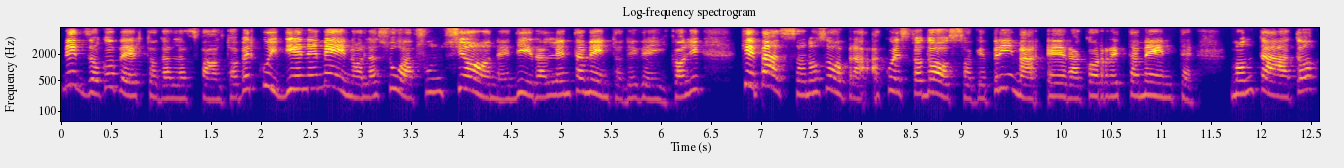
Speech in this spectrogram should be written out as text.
mezzo coperto dall'asfalto, per cui viene meno la sua funzione di rallentamento dei veicoli che passano sopra a questo dosso che prima era correttamente montato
